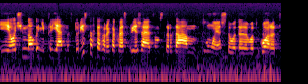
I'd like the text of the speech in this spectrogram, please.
и очень много неприятных туристов, которые как раз приезжают в Амстердам, думая, что вот это вот город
